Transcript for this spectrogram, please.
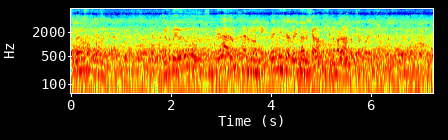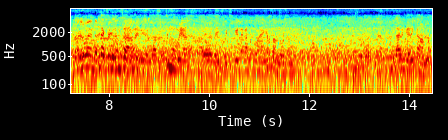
എല്ലാവരും സപ്പോർട്ട് ചെയ്യും പേര്. പേര് അരുൺ അരുണുണ്ണി എല്ലാവരും കാണണം സിനിമ കാണണം നല്ല എക്സ്പീരിയൻസ് ആണ്. ഫസ്റ്റ് മൂവിയാണ് എക്സ്പീരിയൻസ് കണ്ടപ്പോൾ ഭയങ്കര സന്തോഷമുണ്ട്. എല്ലാവരും കയറി കാണണം.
